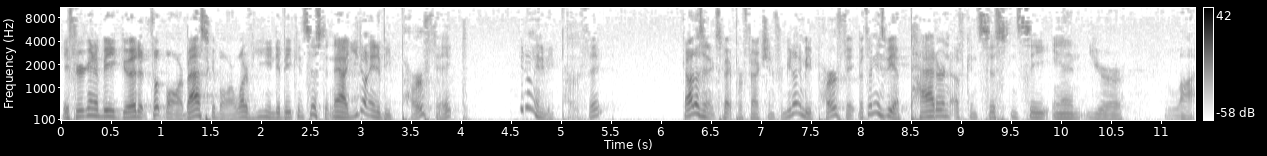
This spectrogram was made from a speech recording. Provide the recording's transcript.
If you're going to be good at football or basketball or whatever, you need to be consistent. Now, you don't need to be perfect. Don't need to be perfect. God doesn't expect perfection from you. You don't need to be perfect, but there needs to be a pattern of consistency in your life.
